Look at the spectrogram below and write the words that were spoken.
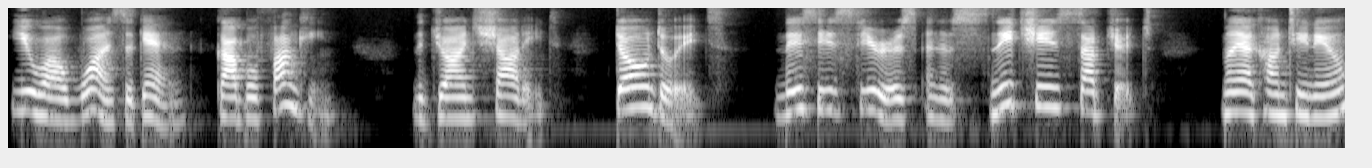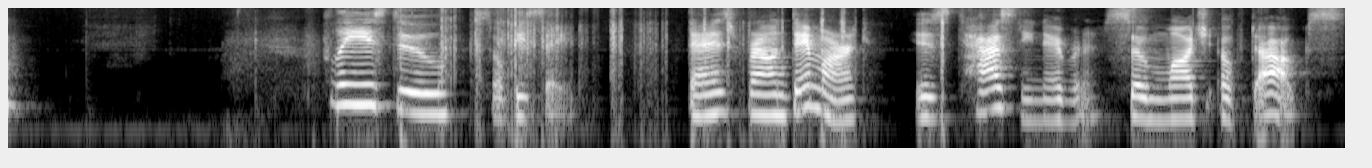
You are once again gobble funking. The giant shouted, Don't do it. This is serious and a snitching subject. May I continue? Please do, Sophie said. Danes from Denmark is testing ever so much of dogs.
